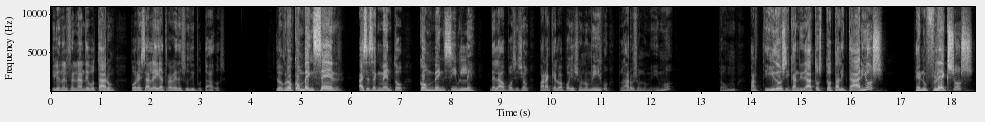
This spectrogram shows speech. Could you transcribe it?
y Leonel Fernández votaron por esa ley a través de sus diputados. Logró convencer a ese segmento convencible de la oposición para que lo apoye. Son lo mismo, claro, son lo mismo. Son partidos y candidatos totalitarios, genuflexos,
